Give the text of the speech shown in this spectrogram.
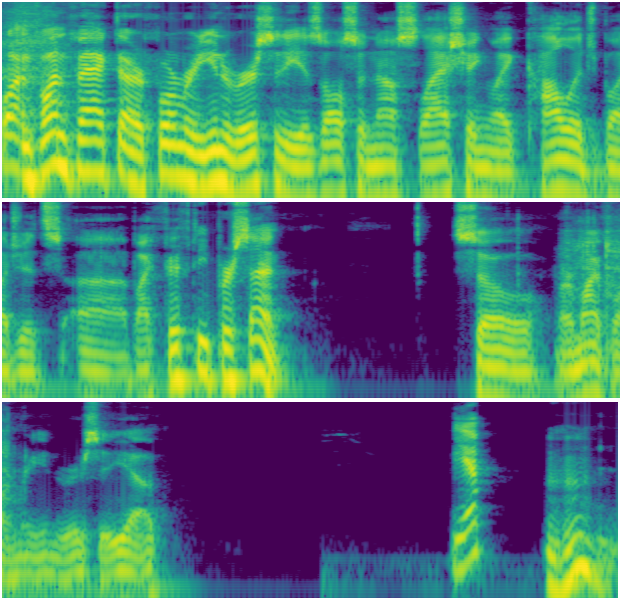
Well, and fun fact: our former university is also now slashing like college budgets uh, by fifty percent so, or my former university, yeah. Yep. Mm-hmm.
